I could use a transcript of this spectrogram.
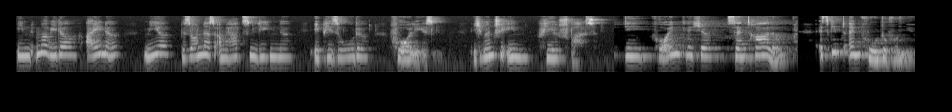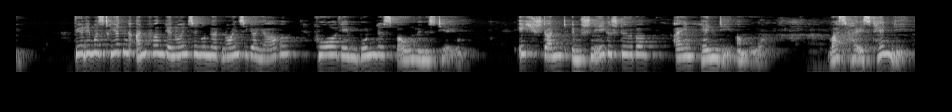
Ihnen immer wieder eine mir besonders am Herzen liegende Episode vorlesen. Ich wünsche Ihnen viel Spaß. Die freundliche Zentrale. Es gibt ein Foto von mir. Wir demonstrierten Anfang der 1990er Jahre vor dem Bundesbauministerium. Ich stand im Schneegestöber, ein Handy am Ohr. Was heißt Handy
